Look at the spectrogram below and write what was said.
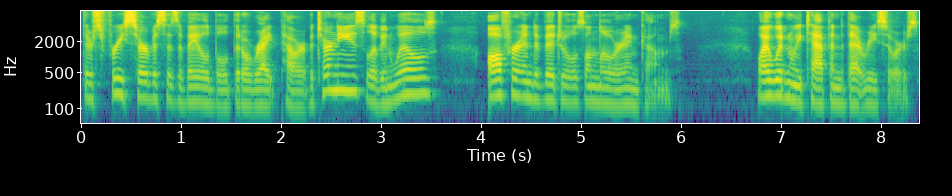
There's free services available that'll write power of attorneys, living wills, offer individuals on lower incomes. Why wouldn't we tap into that resource?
